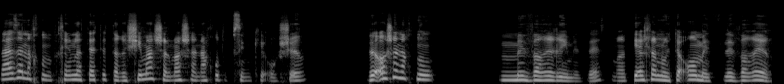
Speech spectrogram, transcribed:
ואז אנחנו מתחילים לתת את הרשימה של מה שאנחנו תופסים כאושר, ואו שאנחנו מבררים את זה, זאת אומרת, יש לנו את האומץ לברר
